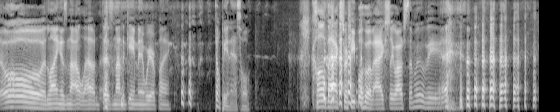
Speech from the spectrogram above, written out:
Oh, and lying is not allowed. That is not a game man we are playing. Don't be an asshole. Callbacks for people who have actually watched the movie.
